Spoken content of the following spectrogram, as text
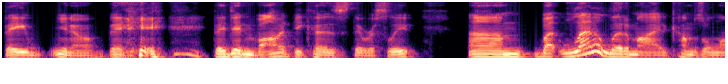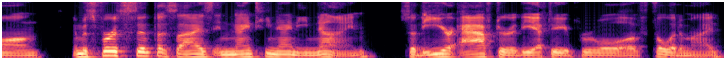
they, you know, they they didn't vomit because they were asleep. Um, but lenalidomide comes along and was first synthesized in 1999, so the year after the FDA approval of thalidomide.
